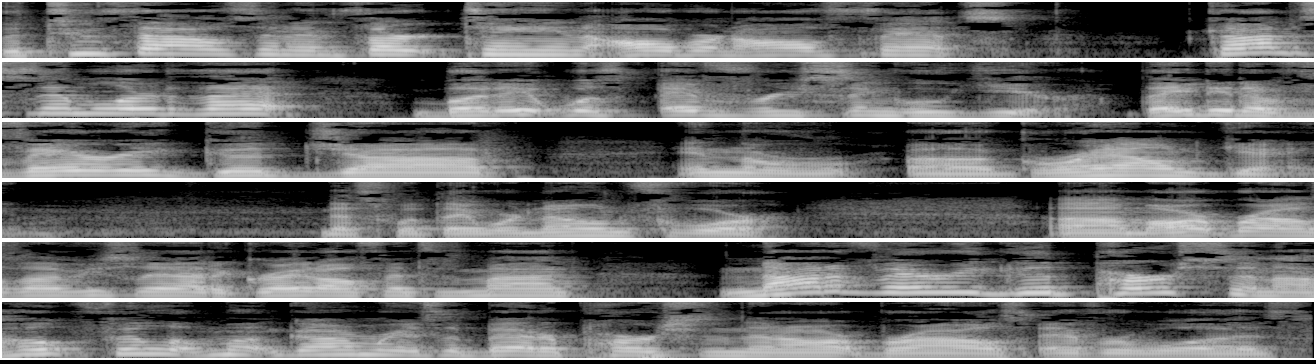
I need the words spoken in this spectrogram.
the 2013 Auburn offense, kind of similar to that, but it was every single year. They did a very good job in the uh, ground game. That's what they were known for. Um, Art Briles obviously had a great offensive mind. Not a very good person. I hope Philip Montgomery is a better person than Art Briles ever was.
